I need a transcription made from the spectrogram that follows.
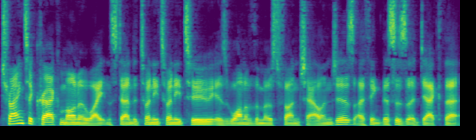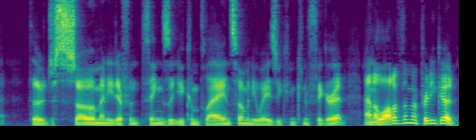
trying to crack mono white in standard 2022 is one of the most fun challenges. I think this is a deck that there are just so many different things that you can play and so many ways you can configure it, and a lot of them are pretty good.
